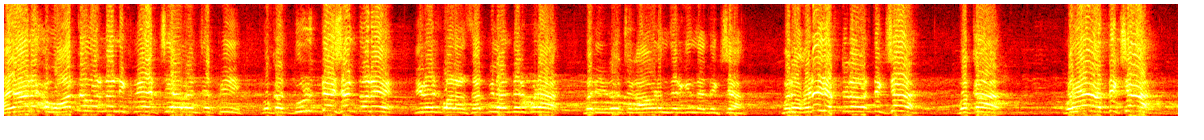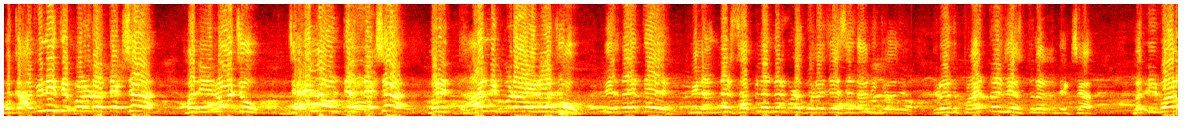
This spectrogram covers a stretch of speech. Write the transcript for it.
భయానక వాతావరణాన్ని క్రియేట్ చేయాలని చెప్పి ఒక దురుద్దేశంతోనే ఈ రోజు వాళ్ళ సభ్యులందరూ కూడా మరి ఈ రోజు రావడం జరిగింది అధ్యక్ష. మరి ఒకటే చెప్తున్నారు అధ్యక్ష ఒక వైఎస్ అధ్యక్ష ఒక అవినీతి పరుడు అధ్యక్ష మరి ఈ రోజు జైల్లో ఉంటే అధ్యక్ష మరి దాన్ని కూడా ఈ రోజు ఏదైతే వీళ్ళందరి సభ్యులందరూ కూడా గొడవ చేసేదానికి ఈ రోజు ప్రయత్నం చేస్తున్నారు అధ్యక్ష. మరి ఇవాళ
